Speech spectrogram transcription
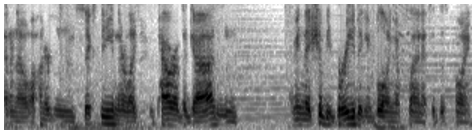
I don't know 160, and they're like the power of the gods, and I mean they should be breathing and blowing up planets at this point.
